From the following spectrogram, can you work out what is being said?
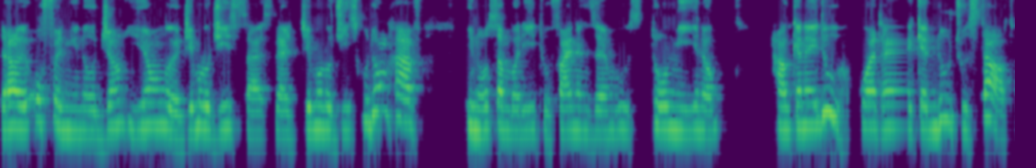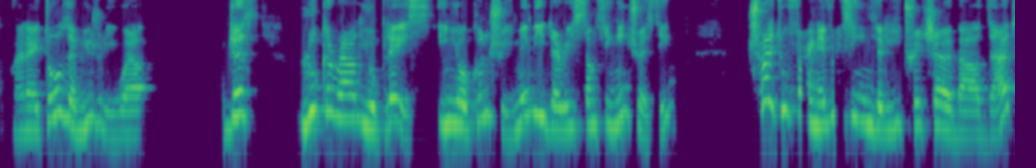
there are often you know young, young uh, gemologists like gemologists who don't have you know somebody to finance them who's told me you know how can I do what I can do to start? And I told them usually, well, just look around your place in your country. Maybe there is something interesting. Try to find everything in the literature about that,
